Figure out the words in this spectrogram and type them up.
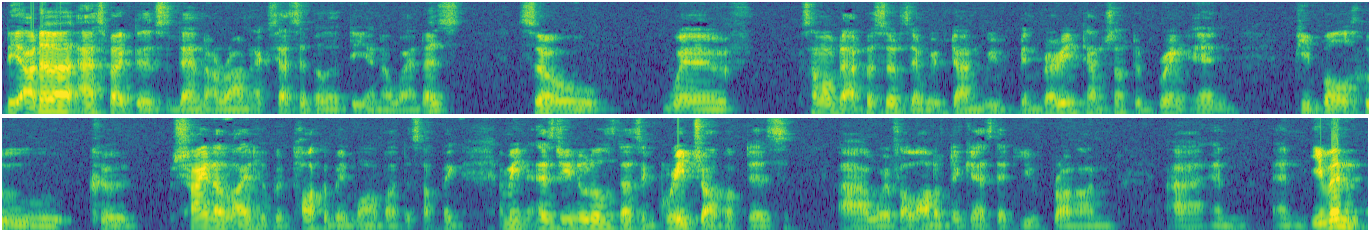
The other aspect is then around accessibility and awareness. So with some of the episodes that we've done, we've been very intentional to bring in people who could shine a light, who could talk a bit more about this topic. I mean, SG Noodles does a great job of this uh, with a lot of the guests that you've brought on, uh, and and even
